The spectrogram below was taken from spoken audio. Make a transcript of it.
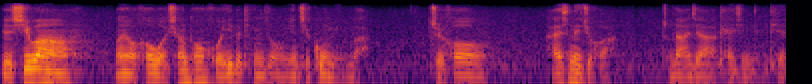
也希望。能有和我相同回忆的听众引起共鸣吧。最后，还是那句话，祝大家开心每一天。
